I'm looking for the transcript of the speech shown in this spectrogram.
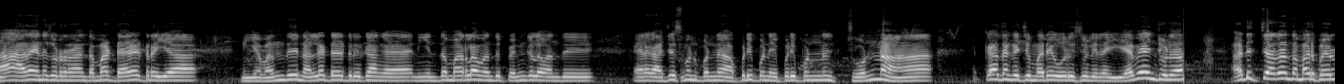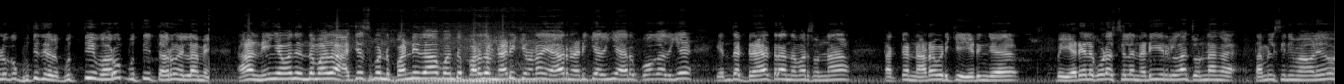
நான் அதான் என்ன சொல்கிறேன் இந்த மாதிரி டைரக்டர் ஐயா நீங்கள் வந்து நல்ல டைரக்டர் இருக்காங்க. நீங்கள் இந்த மாதிரிலாம் வந்து பெண்களை வந்து எனக்கு அட்ஜஸ்ட்மெண்ட் பண்ணு அப்படி பண்ணு இப்படி பண்ணுன்னு சொன்னால் அக்கா தங்கச்சி மாதிரியே ஒரு சொல்லிடுறேன். எவன் சொல்லுதான் அடிச்சாதான் இந்த மாதிரி பயிர்களுக்கு புத்தி தரும் புத்தி வரும் புத்தி தரும் எல்லாமே. ஆனால் நீங்கள் வந்து இந்த மாதிரி அட்ஜஸ்ட்மெண்ட் பண்ணி தான் வந்து படத்தில் நடிக்கணும்னா யாரும் நடிக்காதீங்க யாரும் போகாதீங்க. எந்த டேரக்டராக அந்த மாதிரி சொன்னால் தக்க நடவடிக்கை எடுங்க. இப்போ இடையில கூட சில நடிகர்கள்லாம் சொன்னாங்க தமிழ் சினிமாவிலையும்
